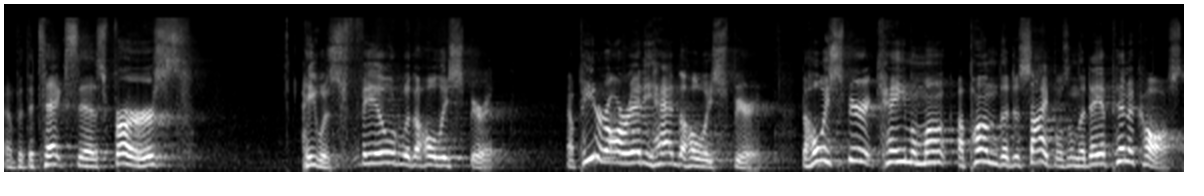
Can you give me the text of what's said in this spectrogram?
uh, but the text says, first, he was filled with the Holy Spirit. Now, Peter already had the Holy Spirit. The Holy Spirit came among, upon the disciples on the day of Pentecost.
